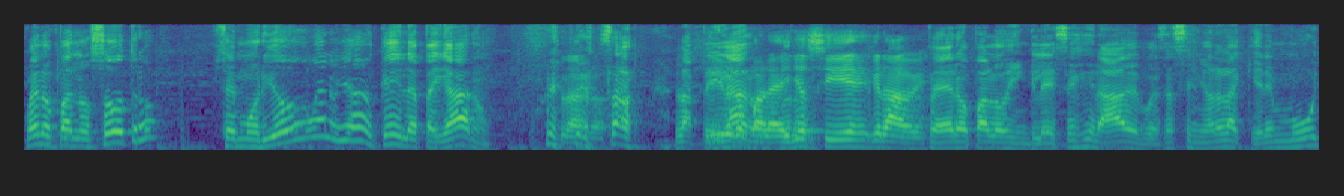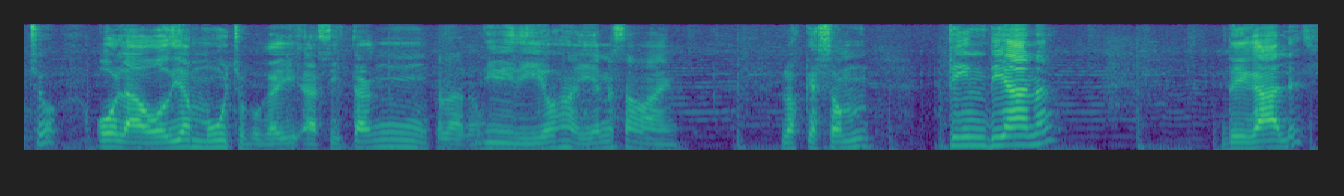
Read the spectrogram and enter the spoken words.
Bueno, para nosotros se murió, bueno, ya, ok, la pegaron. Claro. La Sí, pegaron. para pero- ellos sí es grave. Pero para los ingleses es grave, porque esa señora la quieren mucho o la odian mucho, porque ahí, así están Claro. divididos ahí en esa vaina. Los que son Team Diana de Gales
